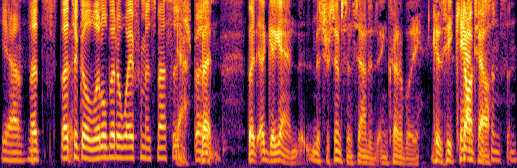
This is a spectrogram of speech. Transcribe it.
Yeah, that's that took a little bit away from his message, Yeah, but, but but again, Mr. Simpson sounded incredibly because he can Dr. tell. Simpson,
